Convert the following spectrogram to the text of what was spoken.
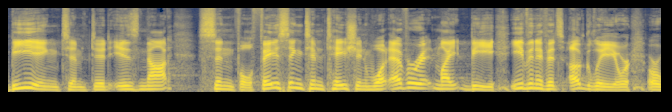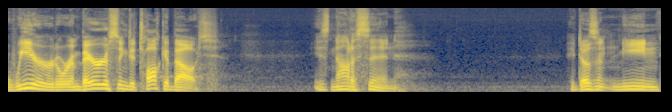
Being tempted is not sinful. Facing temptation, whatever it might be, even if it's ugly or, or weird or embarrassing to talk about, is not a sin. It doesn't mean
